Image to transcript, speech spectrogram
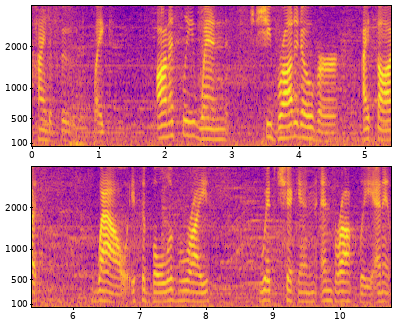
kind of food. Like, honestly, when she brought it over, I thought, wow, it's a bowl of rice with chicken and broccoli, and it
